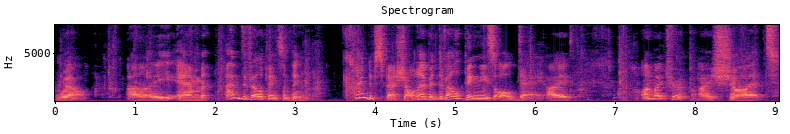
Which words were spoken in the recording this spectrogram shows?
Well, I am. I'm developing something kind of special, and I've been developing these all day. I, on my trip, I shot.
